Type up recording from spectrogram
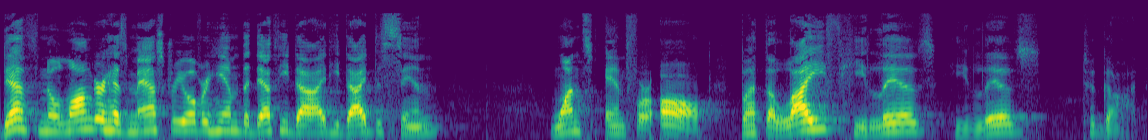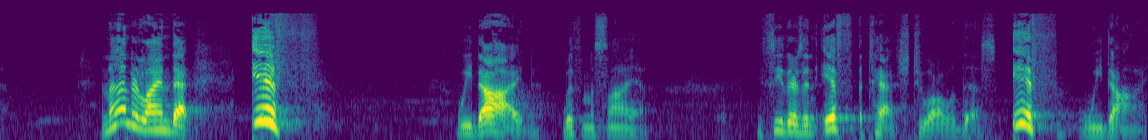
Death no longer has mastery over him. The death he died, he died to sin once and for all. But the life he lives, he lives to God. And I underline that. If we died with Messiah, you see, there's an if attached to all of this. If we died.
